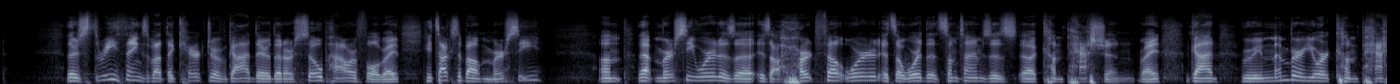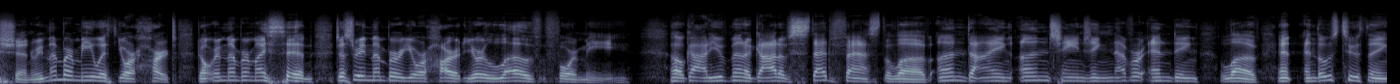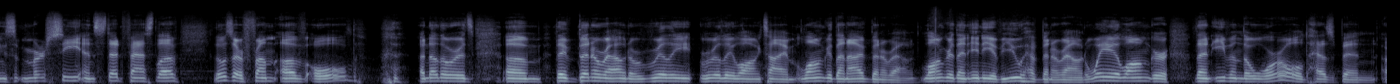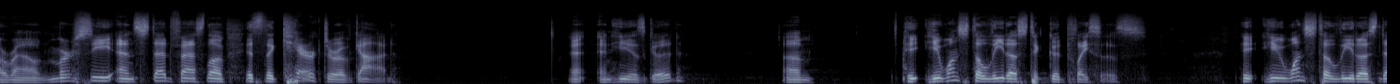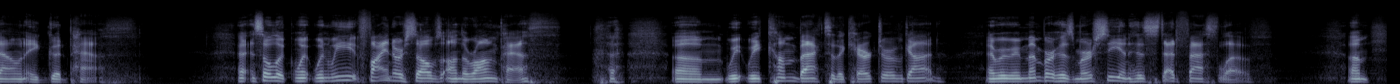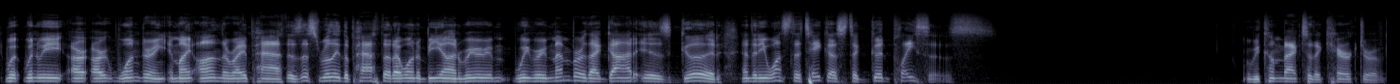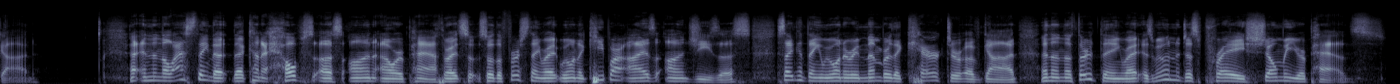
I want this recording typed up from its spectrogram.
There's three things about the character of God there that are so powerful, right? He talks about mercy. Um, that mercy word is a, is a heartfelt word. It's a word that sometimes is uh, compassion, right? God, remember your compassion. Remember me with your heart. Don't remember my sin. Just remember your heart, your love for me. Oh God, you've been a God of steadfast love, undying, unchanging, never ending love. And, and those two things, mercy and steadfast love, those are from of old. In other words, um, they've been around a really, really long time, longer than I've been around, longer than any of you have been around, way longer than even the world has been around. Mercy and steadfast love, it's the character of God. And, and He is good. Um, he, he wants to lead us to good places. He, he wants to lead us down a good path. And so, look, when, when we find ourselves on the wrong path, um, we, we come back to the character of God and we remember his mercy and his steadfast love. Um, when we are, are, wondering, am I on the right path? Is this really the path that I want to be on? We, we remember that God is good and that he wants to take us to good places we come back to the character of God. And then the last thing that, that kind of helps us on our path, right? So, so the first thing, right, we want to keep our eyes on Jesus. Second thing, we want to remember the character of God. And then the third thing, right, is we want to just pray, show me your paths.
